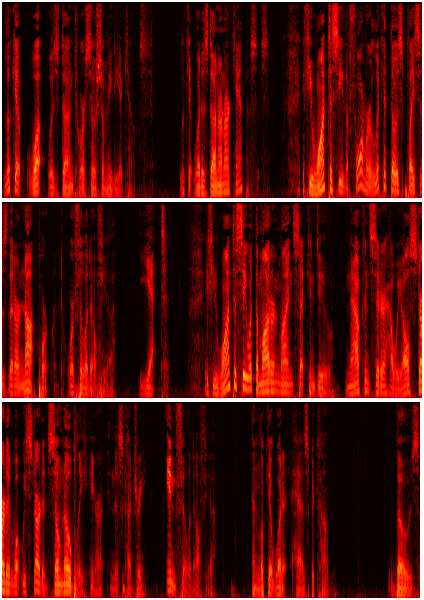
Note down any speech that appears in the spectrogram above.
Look at what was done to our social media accounts. Look at what is done on our campuses. If you want to see the former, look at those places that are not Portland or Philadelphia yet. If you want to see what the modern mindset can do, now consider how we all started what we started so nobly here in this country in Philadelphia and look at what it has become. Those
